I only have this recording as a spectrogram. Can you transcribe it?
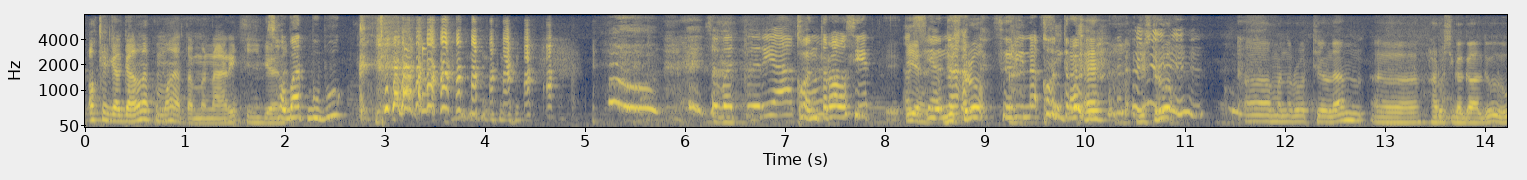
oke gagal lah kumaha tah menarik juga. Sobat bubuk. Sobat peri aku kontrol sit Iya, justru- Serina kontrol. Eh justru eh, menurut Hildan eh, harus gagal dulu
